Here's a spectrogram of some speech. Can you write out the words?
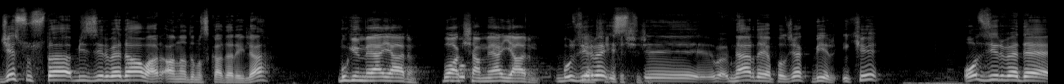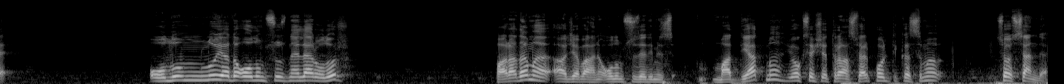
Cesus'ta bir zirve daha var anladığımız kadarıyla. Bugün veya yarın. Bu, akşam veya yarın. Bu zirve e, nerede yapılacak? Bir. iki. O zirvede olumlu ya da olumsuz neler olur? Parada mı acaba hani olumsuz dediğimiz maddiyat mı yoksa işte transfer politikası mı? Söz sende.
